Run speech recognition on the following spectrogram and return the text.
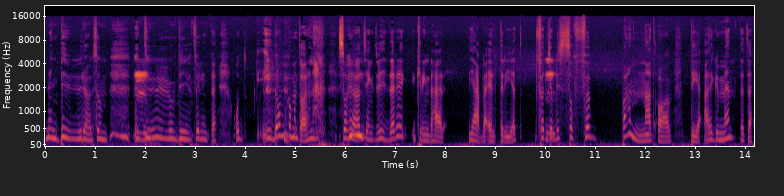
Men du då, som, du vet väl inte. Och i de kommentarerna så har Mm. jag tänkt vidare kring det här jävla älteriet. För att jag Mm. blir så förbannad av det argumentet. Så här.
